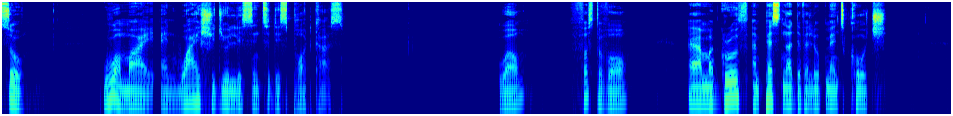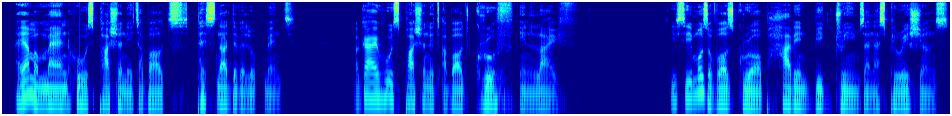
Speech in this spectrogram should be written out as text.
So, who am I and why should you listen to this podcast? Well, first of all, I am a growth and personal development coach. I am a man who is passionate about personal development, a guy who is passionate about growth in life. You see, most of us grew up having big dreams and aspirations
